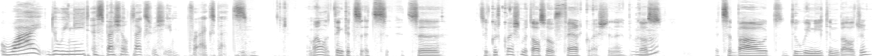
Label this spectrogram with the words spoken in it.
why do we need a special tax regime for expats? Mhm. Well, I think it's it's it's a it's a good question, but also a fair question, eh? because Mm-hmm. it's about do we need in Belgium?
